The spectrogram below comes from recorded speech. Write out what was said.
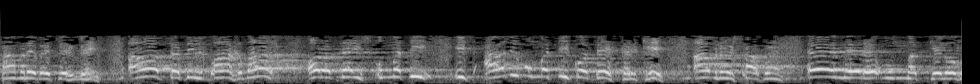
سامنے بیٹھے ہوئے آپ کا دل باغ باغ اور اپنے اس امتی، اس عالم امتی کو دیکھ کر کے آپ نے ساتھ اے میرے امت کے لوگ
